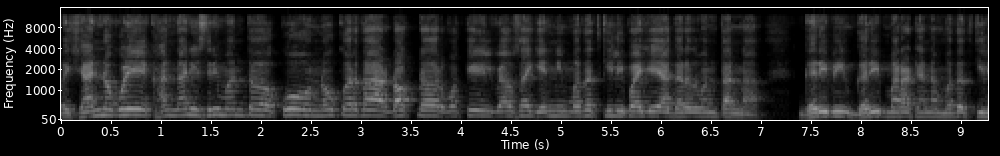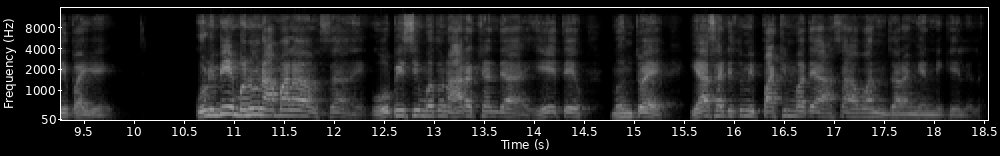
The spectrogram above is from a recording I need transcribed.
पण शहाण्णव कोळी खानदानी श्रीमंत कोण? नोकरदार डॉक्टर वकील व्यावसायिक यांनी मदत केली पाहिजे या गरजवंतांना. गरिबी गरीब मराठ्यांना मदत केली पाहिजे. कुणबी म्हणून आम्हाला ओबीसी मधून आरक्षण द्या हे ते म्हणतोय यासाठी तुम्ही पाठिंबा द्या असं आवाहन जरांग यांनी केलेलं आहे.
